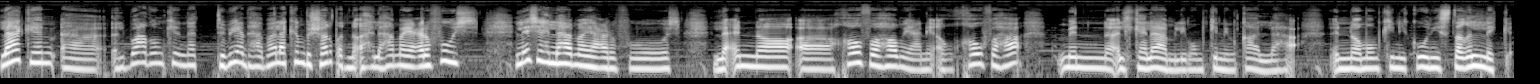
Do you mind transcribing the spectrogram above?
لكن آه البعض ممكن إنها تبيع ذهبها لكن بشرط إنه أهلها ما يعرفوش. ليش أهلها ما يعرفوش؟ لأنه آه خوفهم يعني أو خوفها من الكلام اللي ممكن ينقال لها. إنه ممكن يكون يستغلك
